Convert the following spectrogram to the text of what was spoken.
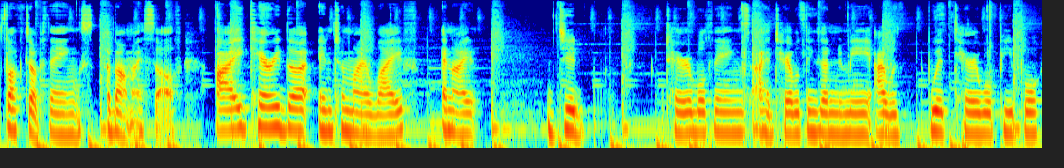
fucked up things about myself. I carried that into my life and I did terrible things. I had terrible things done to me. I was with terrible people.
